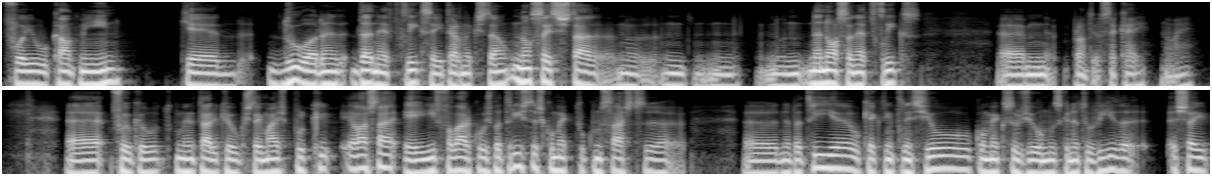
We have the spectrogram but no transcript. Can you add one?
foi o Count Me In, que é do ou da Netflix, a eterna questão. Não sei se está no- no- na nossa Netflix. Um, pronto, eu saquei, não é? Uh, foi o que eu, documentário que eu gostei mais porque é, lá está, é ir falar com os bateristas, como é que tu começaste a- a- na bateria, o que é que te influenciou, como é que surgiu a música na tua vida. Achei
